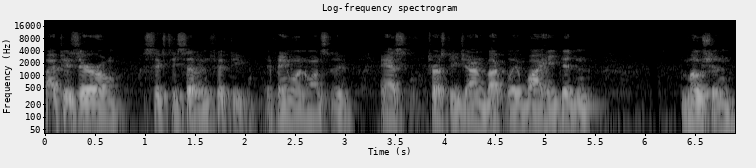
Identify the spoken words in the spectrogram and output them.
618-520-6750. If anyone wants to ask Trustee John Buckley why he didn't motion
